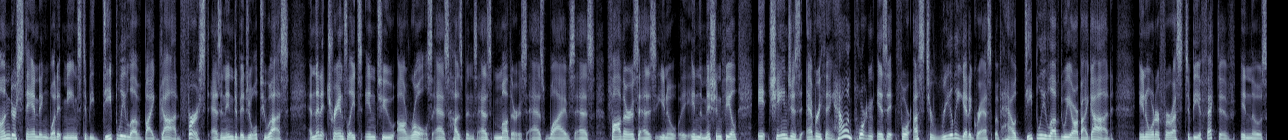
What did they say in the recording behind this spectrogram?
understanding what it means to be deeply loved by God first as an individual to us, and then it translates into our roles as husbands, as mothers, as wives, as fathers, as, you know, in the mission field. It changes everything. How important is it for us to really get a grasp of how deeply loved we are by God in order for us to be effective in those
